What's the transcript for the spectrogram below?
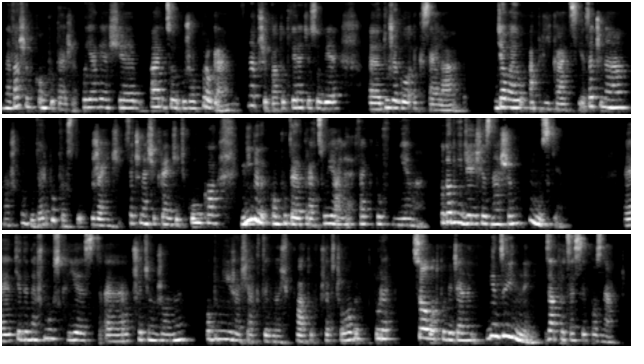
na waszym komputerze pojawia się bardzo dużo programów, na przykład otwieracie sobie e, dużego Excela, działają aplikacje, zaczyna nasz komputer po prostu rzęsić, zaczyna się kręcić kółko, niby komputer pracuje, ale efektów nie ma. Podobnie dzieje się z naszym mózgiem. Kiedy nasz mózg jest przeciążony, obniża się aktywność płatów przedczołowych, które są odpowiedzialne między innymi za procesy poznawcze.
